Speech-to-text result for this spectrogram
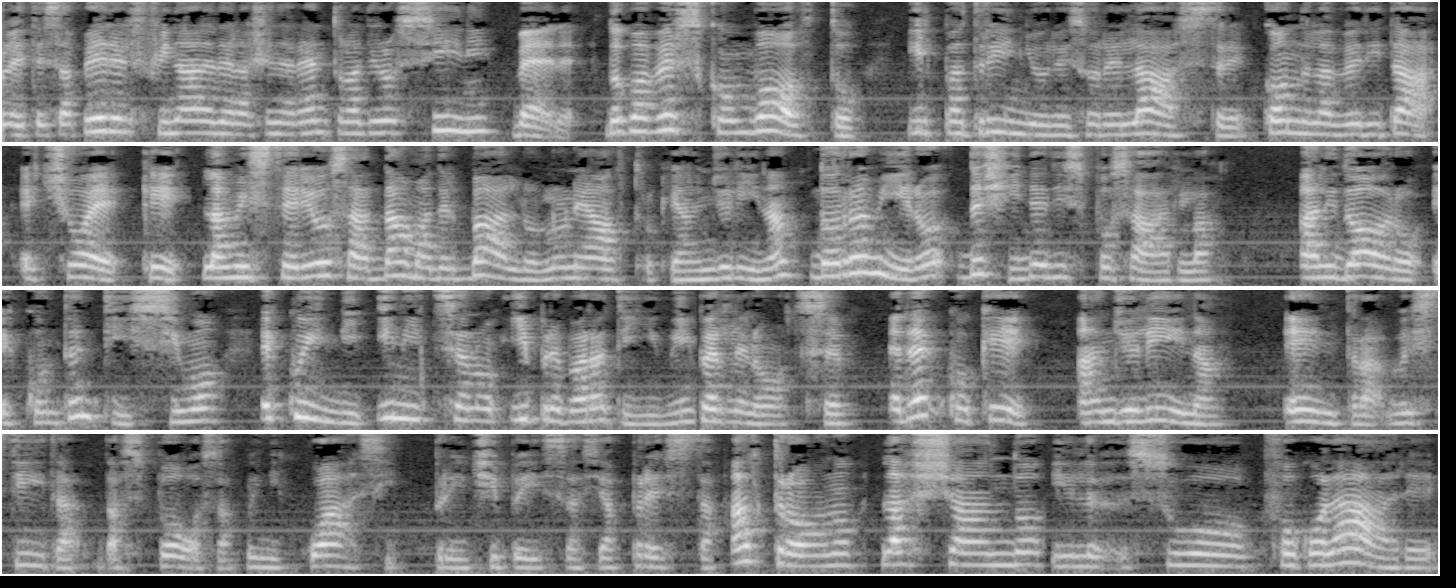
Volete sapere il finale della Cenerentola di Rossini? Bene, dopo aver sconvolto il patrigno e le sorellastre con la verità, e cioè che la misteriosa dama del ballo non è altro che Angelina, Don Ramiro decide di sposarla. Alidoro è contentissimo e quindi iniziano i preparativi per le nozze. Ed ecco che Angelina entra vestita da sposa, quindi quasi principessa, si appresta al trono, lasciando il suo focolare,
